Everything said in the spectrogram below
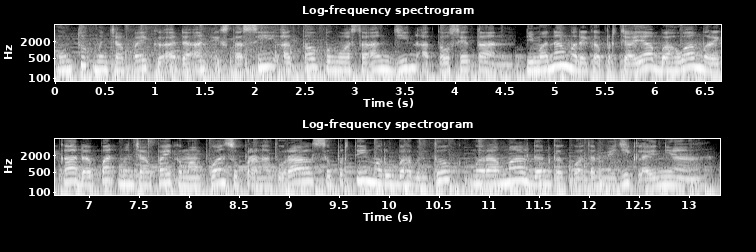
untuk mencapai keadaan ekstasi atau penguasaan jin atau setan, di mana mereka percaya bahwa mereka dapat mencapai kemampuan supranatural seperti merubah bentuk, meramal, dan kekuatan magic lainnya.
